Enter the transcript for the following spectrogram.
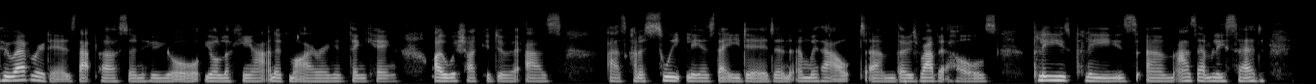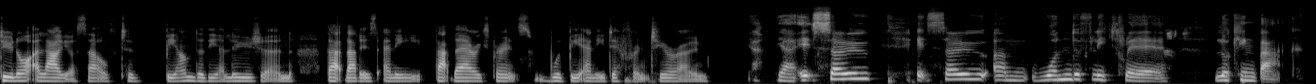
whoever it is, that person who you're you're looking at and admiring and thinking, I wish I could do it as as kind of sweetly as they did and, and without um, those rabbit holes please please um, as emily said do not allow yourself to be under the illusion that that is any that their experience would be any different to your own. Yeah yeah it's so it's so um wonderfully clear looking back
